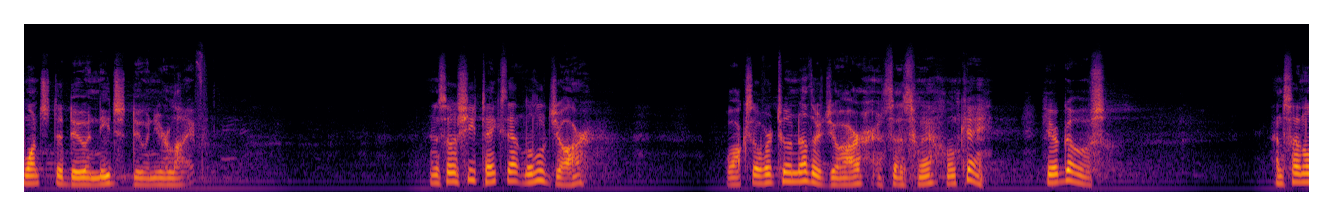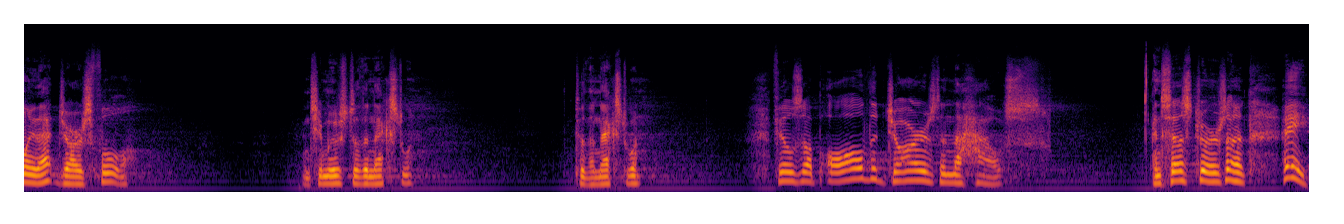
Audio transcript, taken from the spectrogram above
wants to do and needs to do in your life. And so she takes that little jar, walks over to another jar, and says, Well, okay, here goes. And suddenly that jar's full. And she moves to the next one, to the next one, fills up all the jars in the house, and says to her son, Hey,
